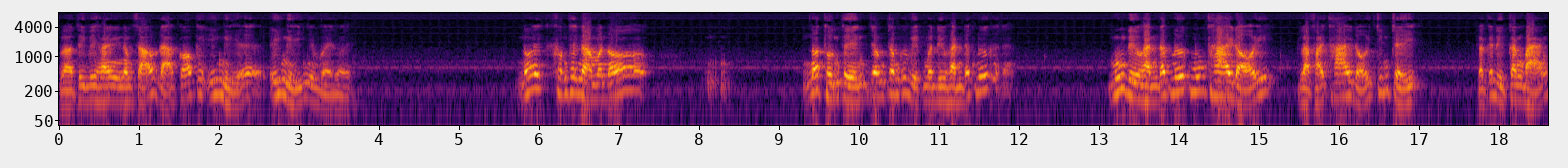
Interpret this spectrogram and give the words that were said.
là TV256 đã có cái ý nghĩa ý nghĩ như vậy rồi. Nói không thể nào mà nó nó thuận tiện trong trong cái việc mà điều hành đất nước hết muốn điều hành đất nước muốn thay đổi là phải thay đổi chính trị là cái điều căn bản.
